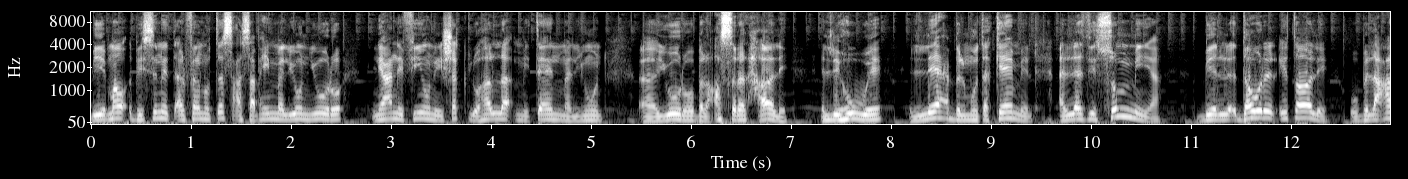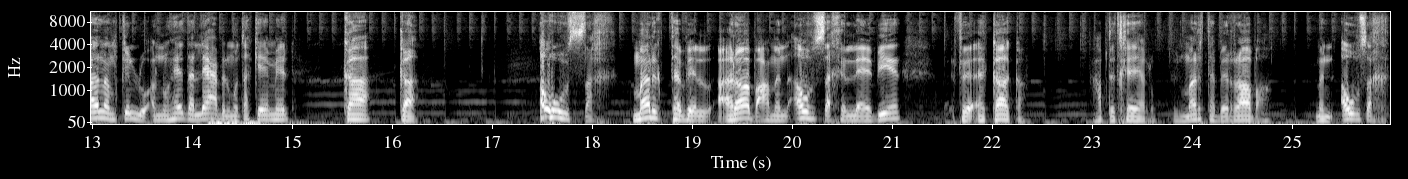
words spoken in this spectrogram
بمو... بسنة 2009 70 مليون يورو يعني فيهم يشكلوا هلأ 200 مليون آه، يورو بالعصر الحالي اللي هو اللاعب المتكامل الذي سمي بالدوري الإيطالي وبالعالم كله أنه هذا اللاعب المتكامل كاكا أوسخ مرتبة الرابعة من أوسخ اللاعبين في كاكا عم تتخيلوا؟ المرتبة الرابعة من أوسخ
